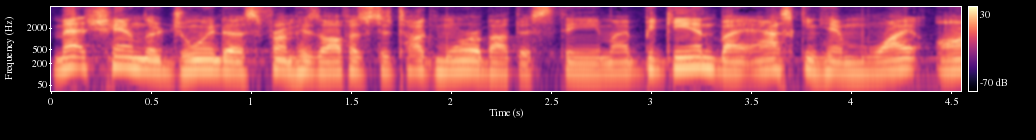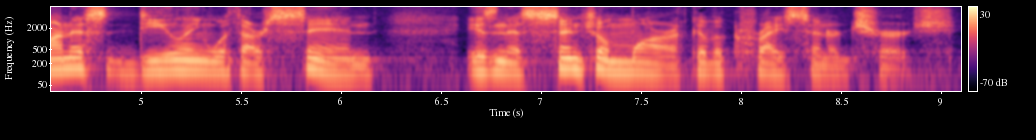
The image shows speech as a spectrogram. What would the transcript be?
Matt Chandler joined us from his office to talk more about this theme. I began by asking him why honest dealing with our sin is an essential mark of a Christ centered church?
